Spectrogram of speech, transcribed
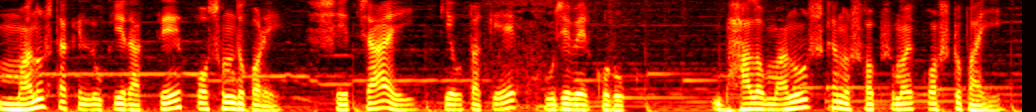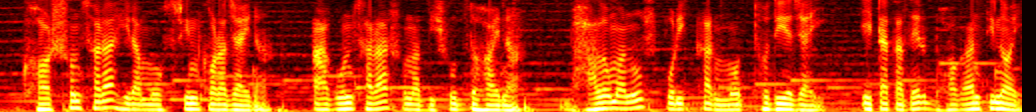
মানুষ তাকে লুকিয়ে রাখতে পছন্দ করে। সে চায় কেউ তাকে খুঁজে বের করুক। ভালো মানুষ কেন সব সময় কষ্ট পায়? ঘর্ষণ ছাড়া হীরা মসৃণ করা যায় না। আগুন ছাড়া সোনা বিশুদ্ধ হয় না। ভালো মানুষ পরীক্ষার মধ্য দিয়ে যায়। এটা তাদের ভগান্তি নয়।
